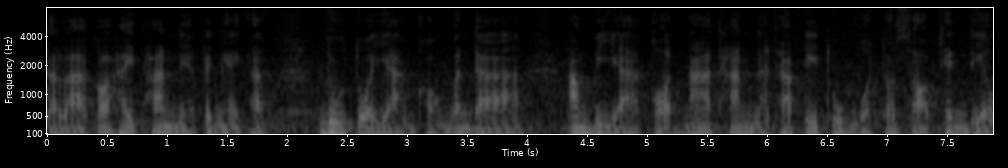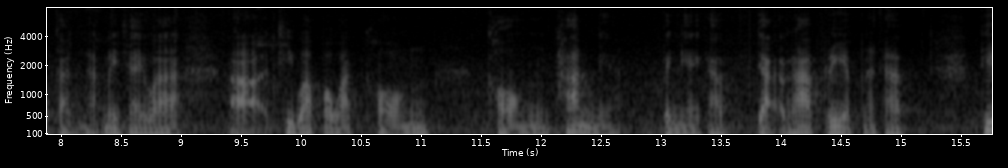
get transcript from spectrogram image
ตาลาก็ให้ท่านเนี่ยเป็นไงครับ ดูตัวอย่างของบรรดาอัมบิยะก่อนหน้าท่านนะครับ ที่ถูกบททดสอบเช่นเดียวกันนะไม่ใช่ว่าชีวประวัติของของท่านเนี่ยเป็นไงครับจะราบเรียบนะครับ ที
